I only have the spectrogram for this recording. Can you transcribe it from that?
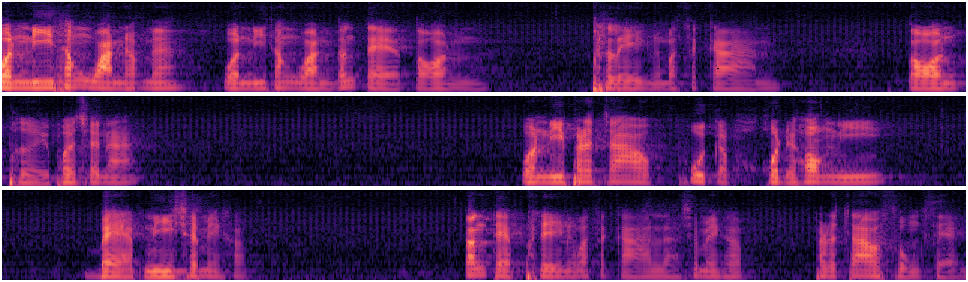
วันนี้ทั้งวันครับนะ วันนี้ทั้งวันตั้งแต่ตอนเพลงนมัสการ ตอนเผยพระชนะ วันนี้พระเจ้าพูดกับคนในห้องนี้ แบบนี้ใช่ไหมครับ ตั้งแต่เพลงนมัสการแล้วใช่ไหมครับ พระเจ้าทรงแสน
